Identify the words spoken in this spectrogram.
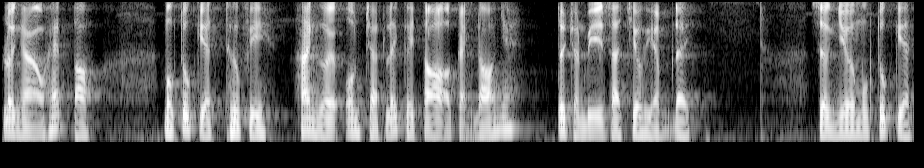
Lôi ngào hét to. Mục Tu Kiệt, Thư Phi, hai người ôm chặt lấy cây to ở cạnh đó nhé. Tôi chuẩn bị ra chiêu hiểm đây. Dường như Mục Tu Kiệt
